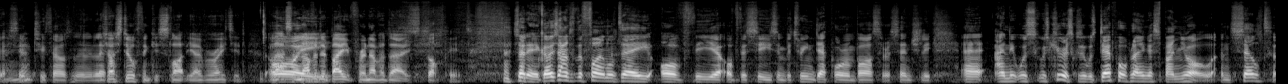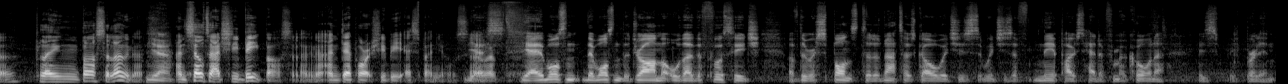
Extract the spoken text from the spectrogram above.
Yes, Yeah. in 2011. Which I still think is slightly overrated. That's Oi. another debate for another day. Stop it. so anyway, it goes down to the final day of the uh, of the season between Depor and Barca, essentially, uh, and it was it was curious because it was Depor playing Espanyol and Celta playing Barcelona. Yeah. And Celta actually beat Barcelona, and Depor actually beat Espanyol. So, um, Yes, yeah, it wasn't there wasn't the drama. Although the footage of the response to Donato's goal, which is which is a near post header from a corner, is, is brilliant.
